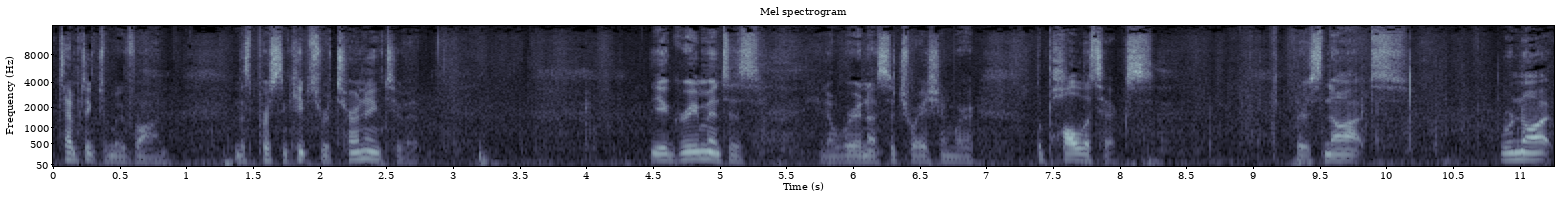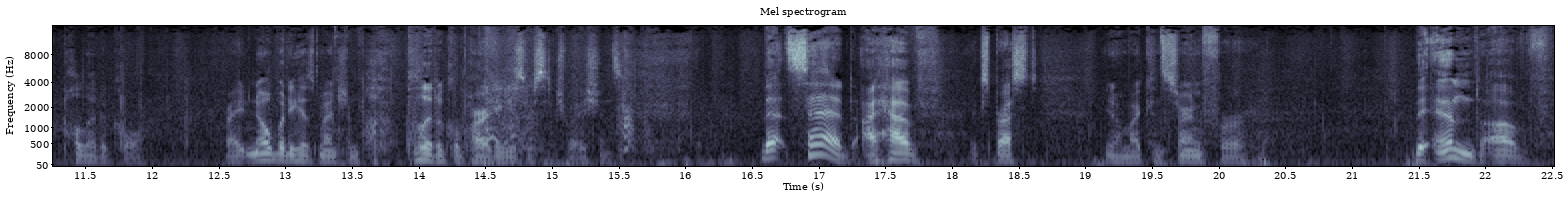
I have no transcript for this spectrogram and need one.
attempting to move on, and this person keeps returning to it. The agreement is, you know, we're in a situation where the politics, there's not, we're not political, right? Nobody has mentioned political parties or situations. That said, I have expressed, you know, my concern for the end of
